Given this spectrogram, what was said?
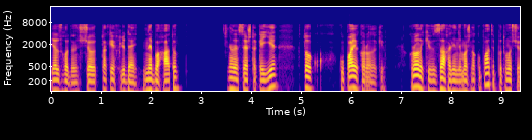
я згоден, що таких людей небагато, але все ж таки є, хто купає кроликів. Кроликів взагалі не можна купати, тому що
